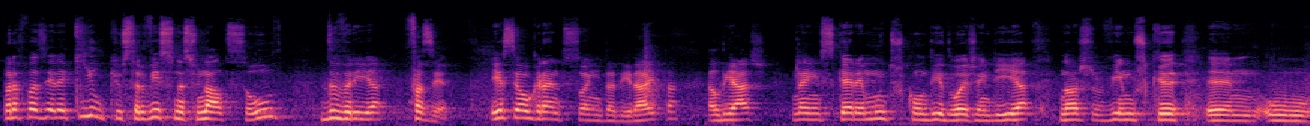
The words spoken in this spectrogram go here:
para fazer aquilo que o Serviço Nacional de Saúde deveria fazer. Esse é o grande sonho da direita. Aliás, nem sequer é muito escondido hoje em dia. Nós vimos que eh, o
